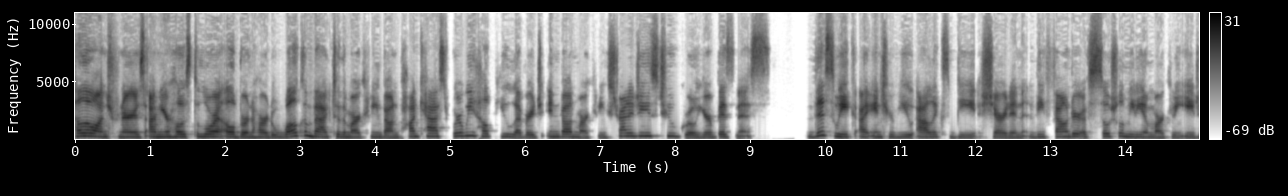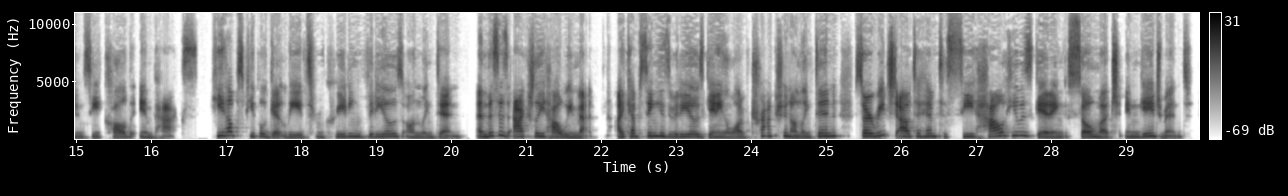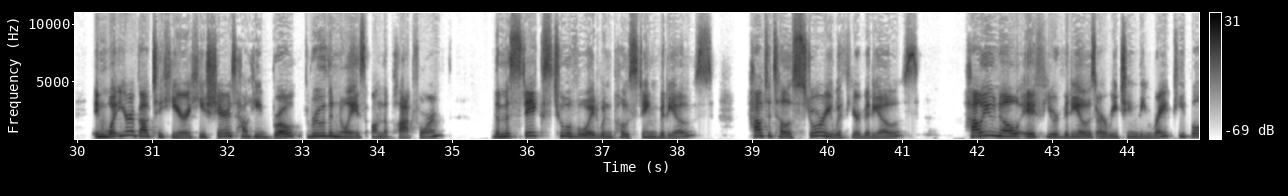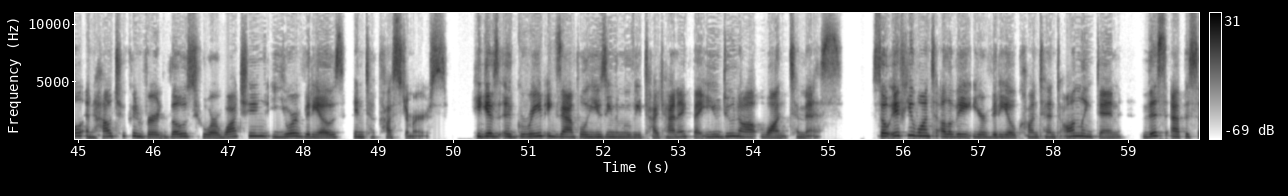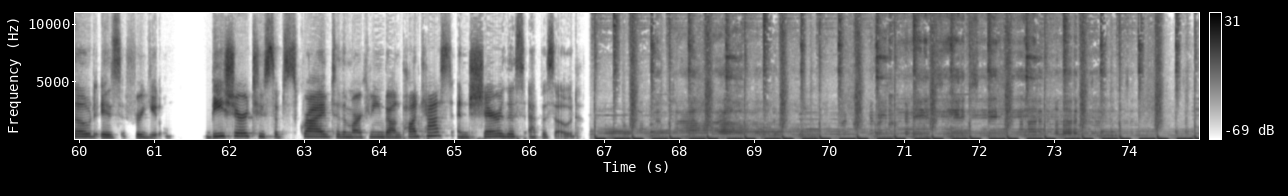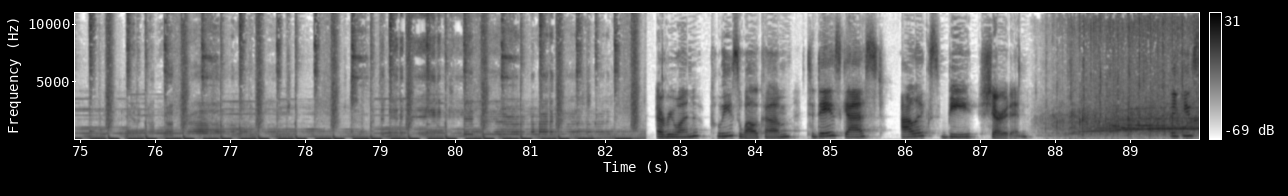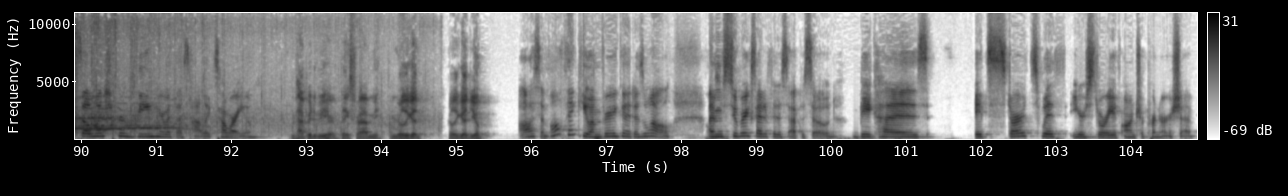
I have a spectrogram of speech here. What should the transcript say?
Hello, entrepreneurs. I'm your host, Laura L. Bernhard. Welcome back to the Marketing Bound podcast, where we help you leverage inbound marketing strategies to grow your business. This week, I interview Alex B. Sheridan, the founder of social media marketing agency called Impacts. He helps people get leads from creating videos on LinkedIn. And this is actually how we met. I kept seeing his videos gaining a lot of traction on LinkedIn, so I reached out to him to see how he was getting so much engagement. In what you're about to hear, he shares how he broke through the noise on the platform, the mistakes to avoid when posting videos, how to tell a story with your videos, how you know if your videos are reaching the right people, and how to convert those who are watching your videos into customers. He gives a great example using the movie Titanic that you do not want to miss. So, if you want to elevate your video content on LinkedIn, this episode is for you. Be sure to subscribe to the Marketing Bound podcast and share this episode. Everyone, please welcome today's guest, Alex B. Sheridan. Thank you so much for being here with us, Alex. How are you? I'm happy to be here. Thanks for having me. I'm really good. Really good. You? Awesome. Oh, thank you. I'm very good as well. Awesome. I'm super excited for this episode because it starts with your story of entrepreneurship.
